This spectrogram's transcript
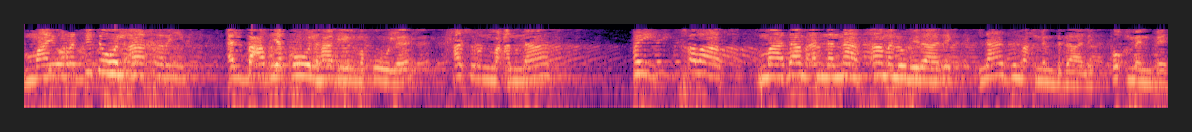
ما يردده الآخرين. البعض يقول هذه المقولة حشر مع الناس. أي خلاص ما دام أن الناس آمنوا بذلك لازم أؤمن بذلك أؤمن به.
